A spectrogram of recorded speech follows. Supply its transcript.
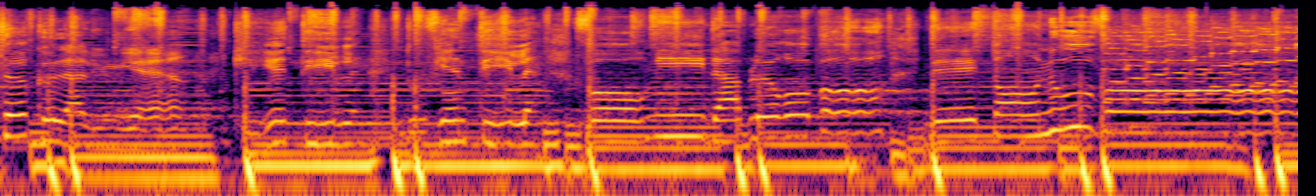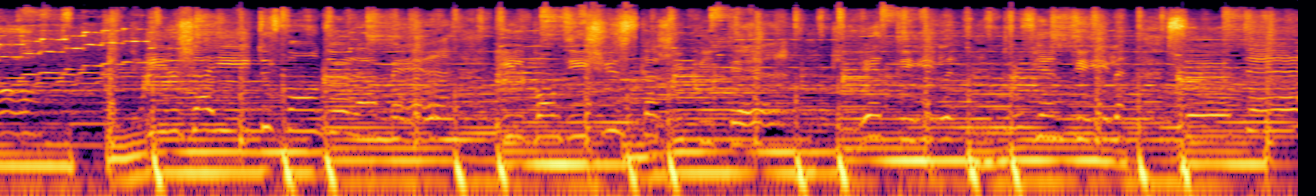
Que la lumière. Qui est-il? D'où vient-il? Formidable robot des temps nouveaux. Il jaillit du fond de la mer, il bondit jusqu'à Jupiter. Qui est-il? D'où vient-il? Ce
